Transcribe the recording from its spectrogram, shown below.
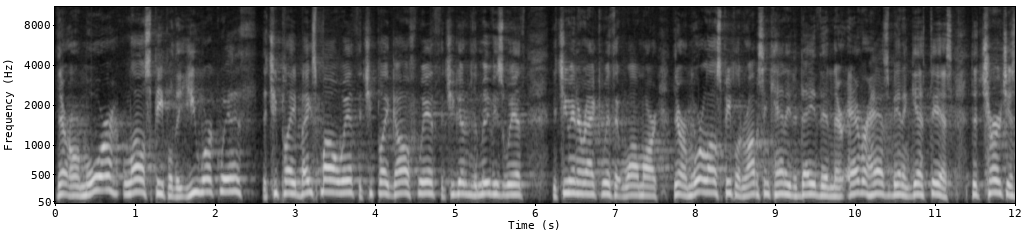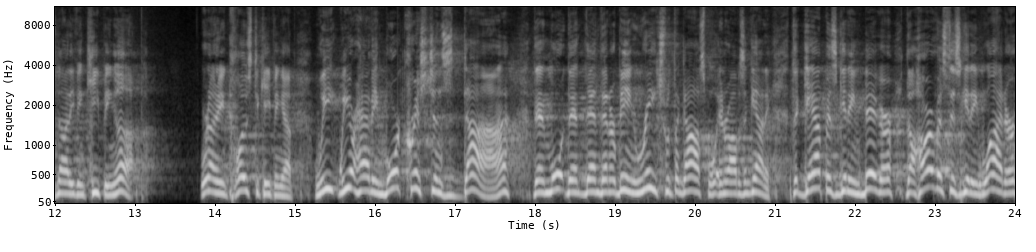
There are more lost people that you work with, that you play baseball with, that you play golf with, that you go to the movies with, that you interact with at Walmart. There are more lost people in Robeson County today than there ever has been. And get this the church is not even keeping up. We're not even close to keeping up. We, we are having more Christians die than, more, than, than, than are being reached with the gospel in Robeson County. The gap is getting bigger, the harvest is getting wider,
